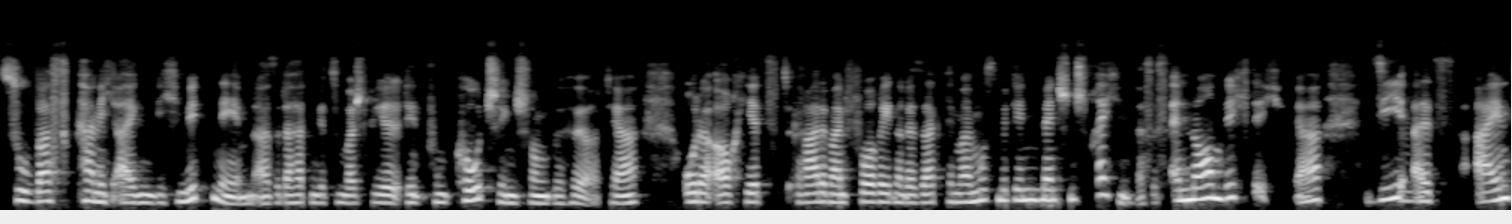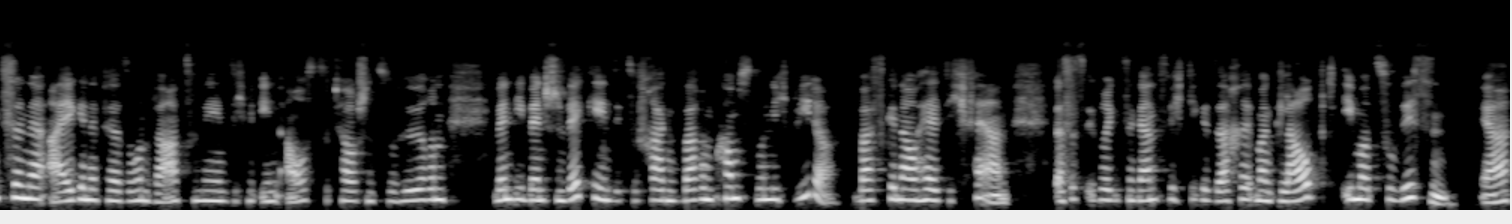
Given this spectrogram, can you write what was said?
Zu was kann ich eigentlich mitnehmen? Also da hatten wir zum Beispiel den Punkt Coaching schon gehört, ja. Oder auch jetzt gerade mein Vorredner, der sagte, man muss mit den Menschen sprechen. Das ist enorm wichtig, ja. Sie mhm. als einzelne eigene Person wahrzunehmen, sich mit ihnen auszutauschen, zu hören. Wenn die Menschen weggehen, sie fragen, warum kommst du nicht wieder? Was genau hält dich fern? Das ist übrigens eine ganz wichtige Sache. Man glaubt immer zu wissen, ja.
